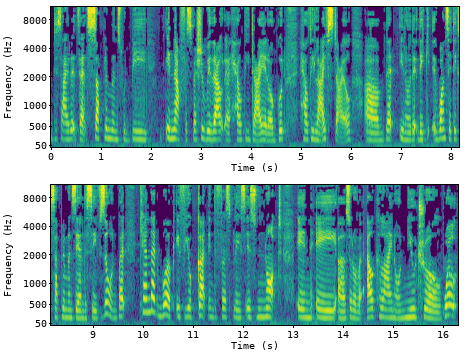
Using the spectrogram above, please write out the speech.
decided that supplements would be enough, especially without a healthy diet or good healthy lifestyle. Um, that you know, that they once they take supplements, they're in the safe zone. But can that work if your gut, in the first place, is not in a uh, sort of alkaline or neutral? Well,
